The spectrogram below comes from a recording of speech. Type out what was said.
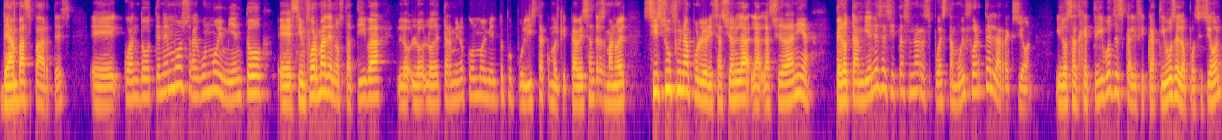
de ambas partes. cuando tenemos algún movimiento sin forma denostativa, lo, lo, determino con un movimiento populista como el que cabeza Andrés Manuel, sí sufre una polarización la, la ciudadanía, pero también necesitas una respuesta muy fuerte de la reacción y los adjetivos descalificativos de la oposición.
